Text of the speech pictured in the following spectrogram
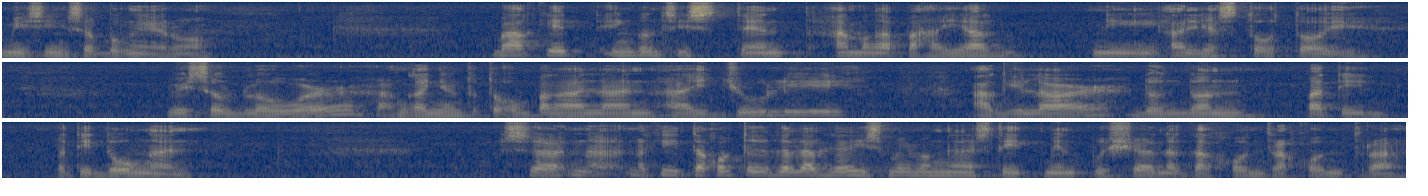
missing sa Bungero. Bakit inconsistent ang mga pahayag ni alias Totoy? Whistleblower, ang kanyang totoong pangalan ay Julie Aguilar Dondon Patid, Patidongan sa na, nakita ko talaga guys may mga statement po siya nagkakontra-kontra.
